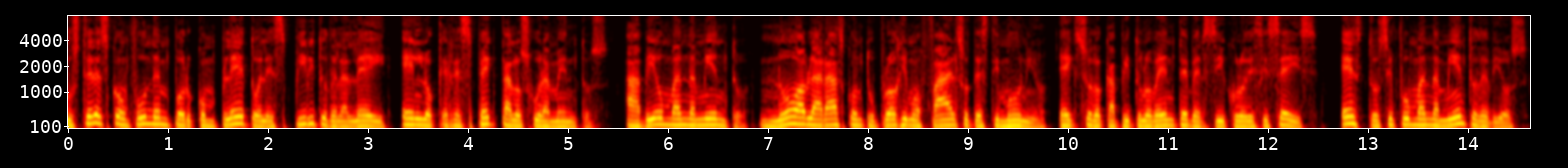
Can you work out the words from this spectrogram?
Ustedes confunden por completo el espíritu de la ley en lo que respecta a los juramentos. Había un mandamiento, no hablarás con tu prójimo falso testimonio. Éxodo capítulo 20, versículo 16. Esto sí fue un mandamiento de Dios.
